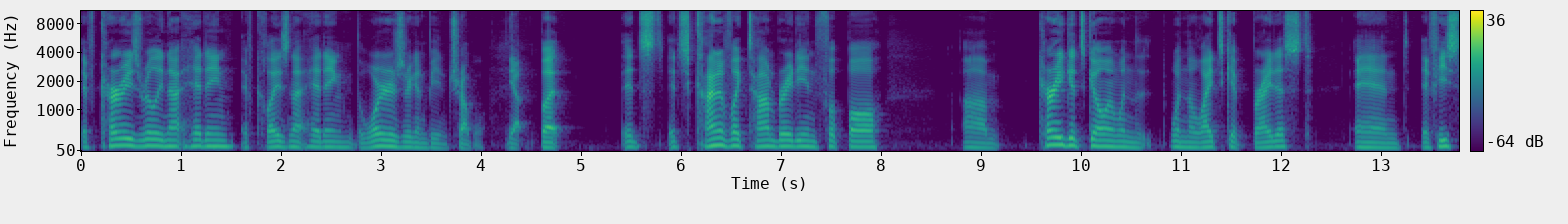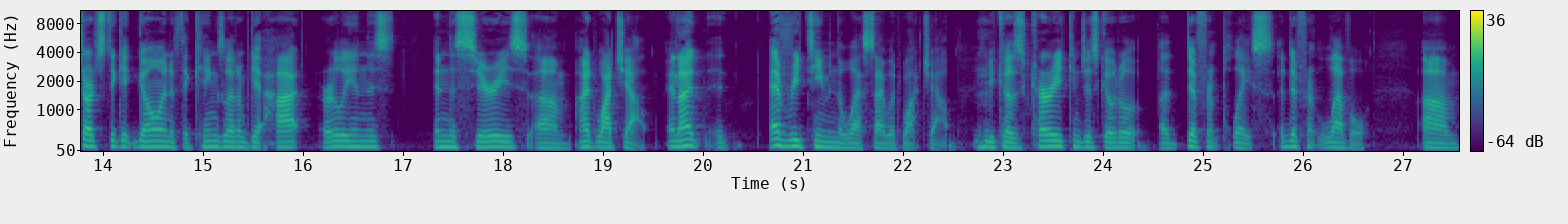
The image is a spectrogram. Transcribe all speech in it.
if Curry's really not hitting, if Klay's not hitting, the Warriors are going to be in trouble. Yep. But it's it's kind of like Tom Brady in football. Um, Curry gets going when the when the lights get brightest, and if he starts to get going, if the Kings let him get hot early in this in this series, um, I'd watch out. And I every team in the West I would watch out Mhm. because Curry can just go to a different place, a different level. Um,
